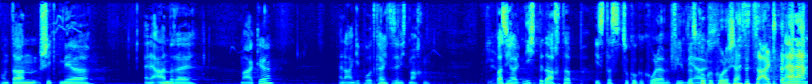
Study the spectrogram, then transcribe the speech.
und dann schickt mir eine andere Marke ein Angebot, kann ich das ja nicht machen. Was ich halt nicht bedacht habe, ist, dass zu Coca-Cola viel mehr. Dass als- Coca-Cola scheiße zahlt. Nein, nein,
